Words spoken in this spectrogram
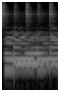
Música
